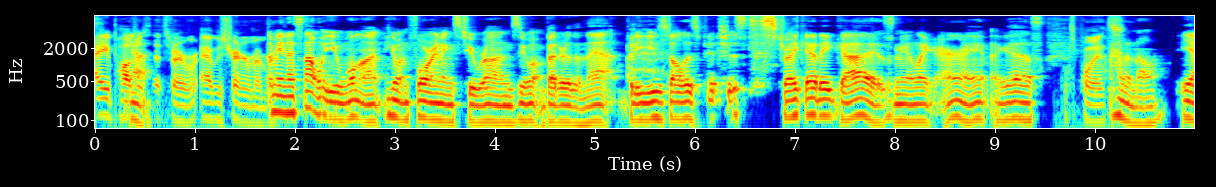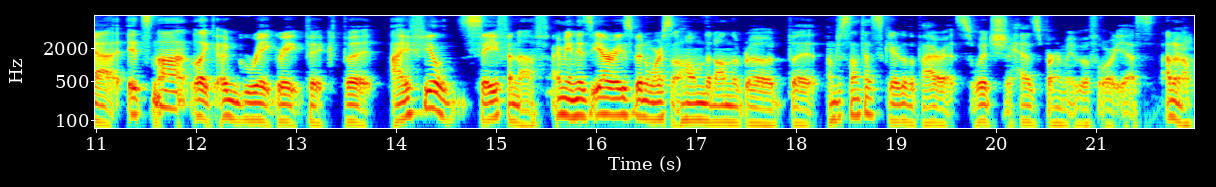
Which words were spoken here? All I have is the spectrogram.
I apologize. Yeah. That's what I, I was trying to remember. I mean, that's not what you want. He went four innings, two runs. You want better than that. But he used all his pitches to strike out eight guys. And you're like, all right, I guess. That's points. I don't know. Yeah, it's not like a great, great pick, but I feel safe enough. I mean, his ERA's been worse at home than on the road, but I'm just not that scared of the Pirates, which has burned me before, yes. I don't know.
